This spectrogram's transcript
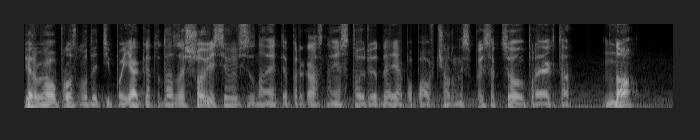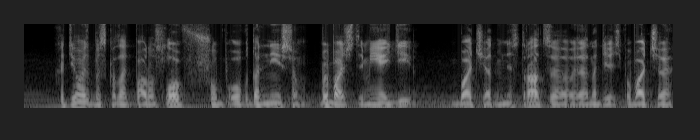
Перший вопрос буде, типу, як я туди зайшов, якщо ви всі знаєте прекрасну історію, де я попав в чорний список цього проекту. Но хотілося б сказати пару слов, щоб в дальнейшем. Ви бачите мій ID, бачить адміністрація, я надіюсь, побачить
